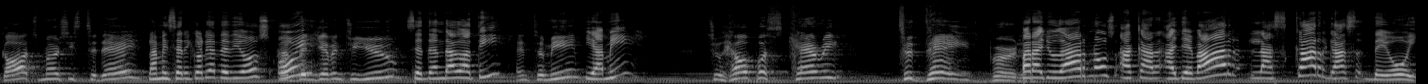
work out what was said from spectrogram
God's mercies today Las misericordias de Dios have been hoy given to you se te han dado a ti and to me y a mí to help us carry today's burden. para ayudarnos a, a llevar las cargas de hoy.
